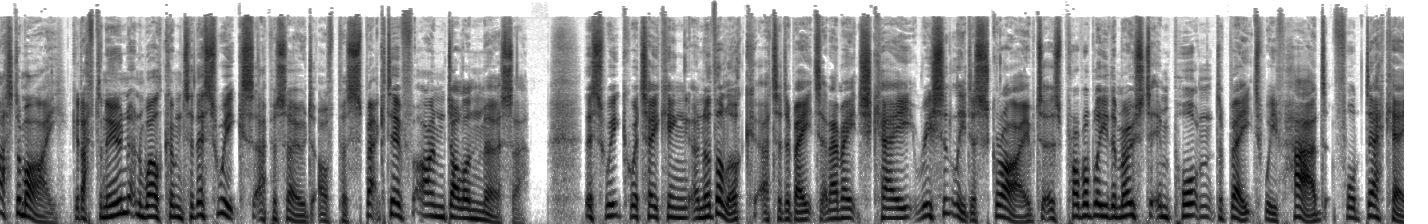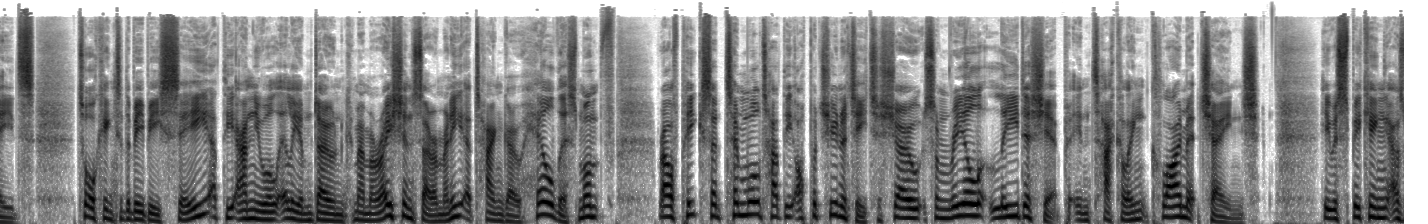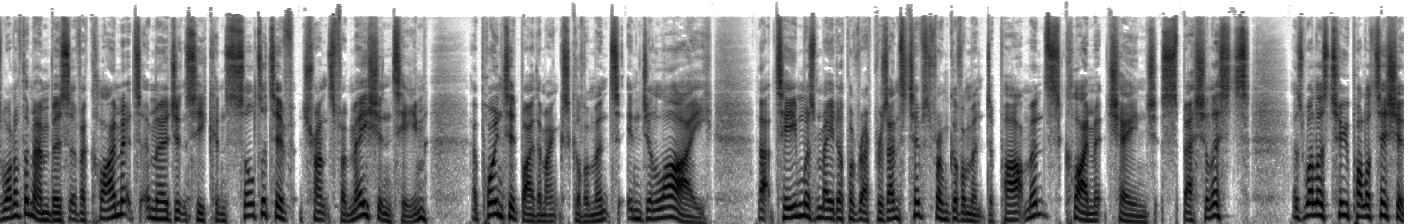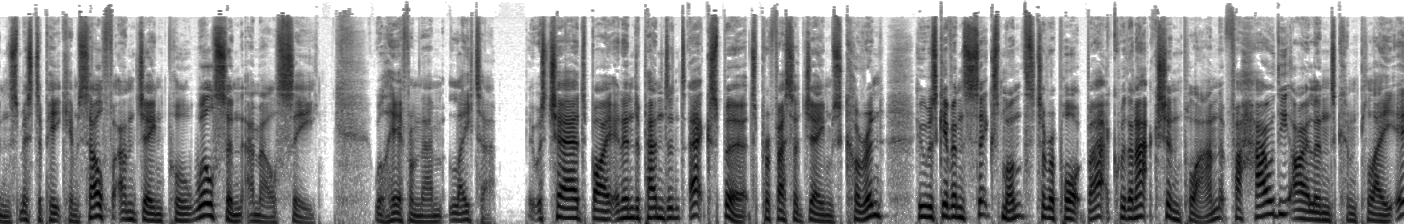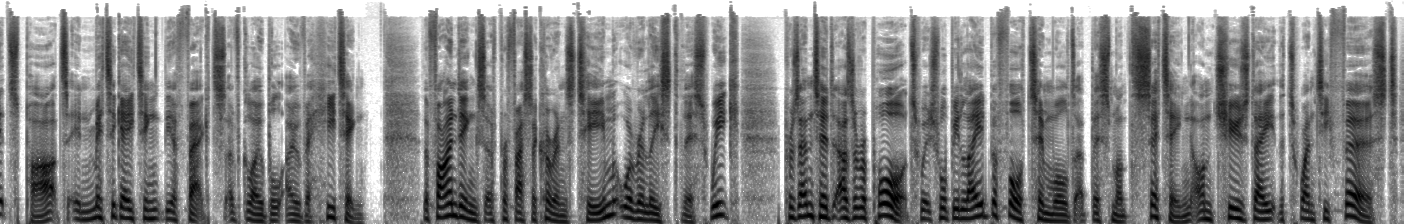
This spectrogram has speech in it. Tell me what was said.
Fastyr mie. Good afternoon and welcome to this week's episode of Perspective. I'm Dolan Mercer. This week, we're taking another look at a debate at MHK recently described as probably the most important debate we've had for decades. Talking to the BBC at the annual Illiam Dhone commemoration ceremony at Hango Hill this month, Ralph Peake said Tynwald had the opportunity to show some real leadership in tackling climate change. He was speaking as one of the members of a climate emergency consultative transformation team appointed by the Manx government in July. That team was made up of representatives from government departments, climate change specialists, as well as two politicians, Mr. Peake himself and Jane Poole Wilson, MLC. We'll hear from them later. It was chaired by an independent expert, Professor James Curran, who was given six months to report back with an action plan for how the island can play its part in mitigating the effects of global overheating. The findings of Professor Curran's team were released this week, presented as a report which will be laid before Tynwald at this month's sitting on Tuesday, the 21st.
